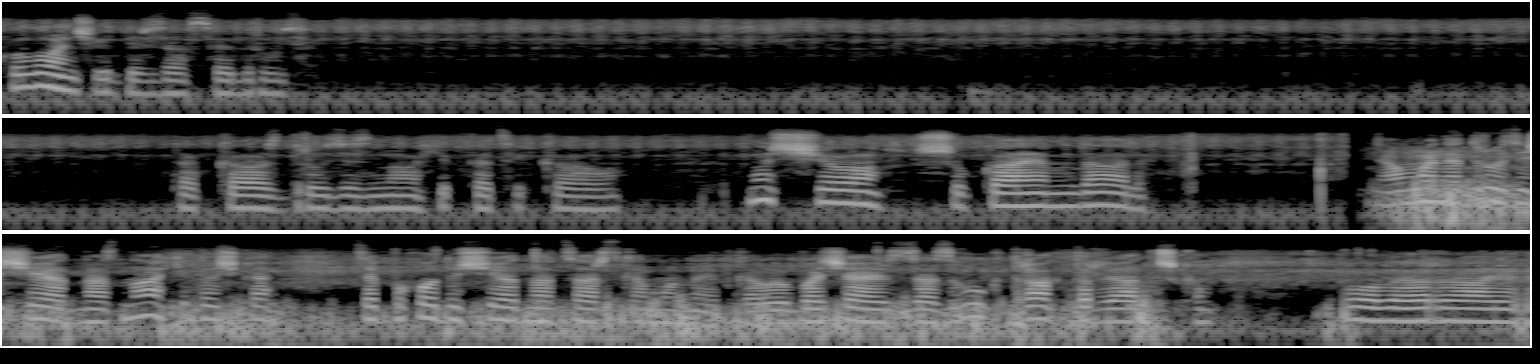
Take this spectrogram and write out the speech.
Кулончик більш за все, друзі. Така ось, друзі, знахідка цікава. Ну що, шукаємо далі. А у мене, друзі, ще одна знахідочка. Це, походу, ще одна царська монетка. Вибачаюсь за звук, трактор рядышком поле орає.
